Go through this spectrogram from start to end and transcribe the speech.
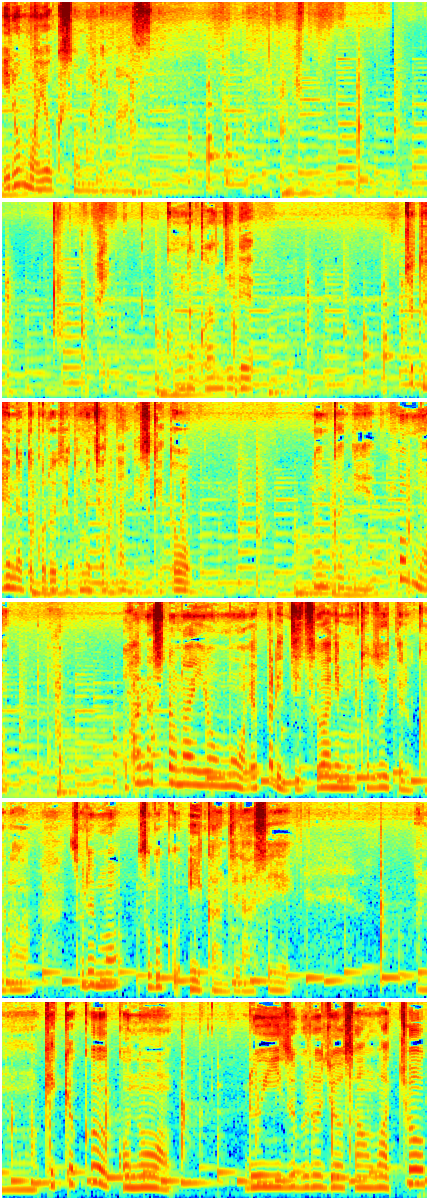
色もよく染まります。はい。こんな感じでちょっと変なところで止めちゃったんですけどなんかね本もお話の内容もやっぱり実話に基づいてるからそれもすごくいい感じだしあの結局このルイーズ・ブルジョーさんは彫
